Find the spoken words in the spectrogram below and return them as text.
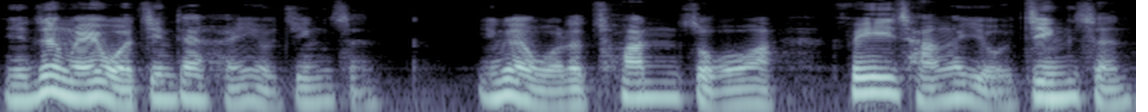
你认为我今天很有精神，因为我的穿着啊非常有精神。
